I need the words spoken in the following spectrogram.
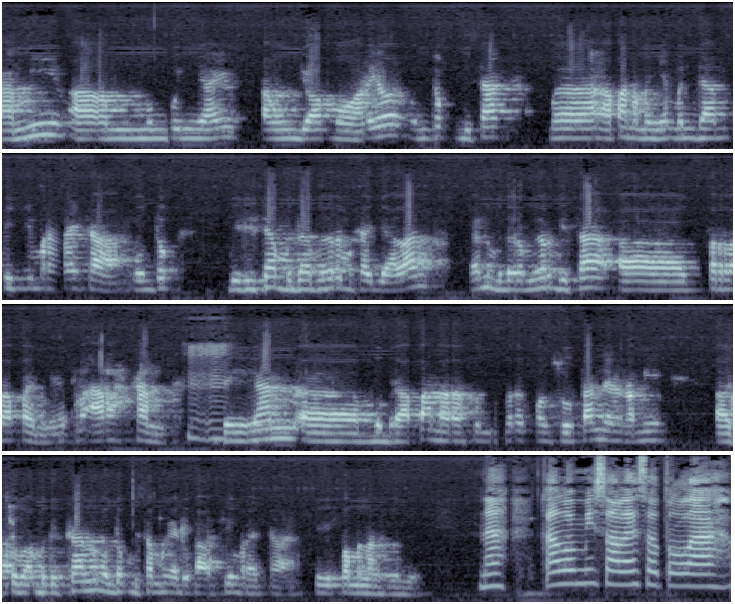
kami um, mempunyai tanggung jawab moral untuk bisa me, apa namanya mendampingi mereka untuk bisnisnya benar-benar bisa jalan dan benar-benar bisa uh, ter apa namanya terarahkan mm-hmm. dengan uh, beberapa narasumber konsultan yang kami uh, coba berikan untuk bisa mengedukasi mereka si pemenang ini. Nah, kalau misalnya setelah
